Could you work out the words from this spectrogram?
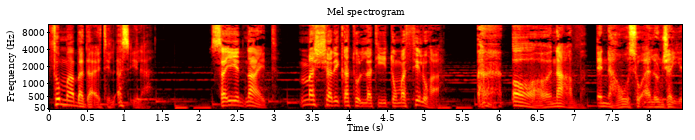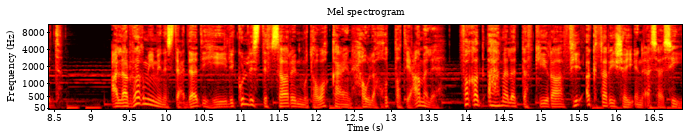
ثم بدأت الأسئلة. سيد نايت ما الشركة التي تمثلها؟ آه نعم إنه سؤال جيد. على الرغم من استعداده لكل استفسار متوقع حول خطة عمله فقد أهمل التفكير في أكثر شيء أساسي.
